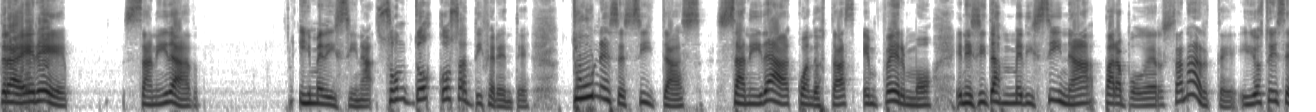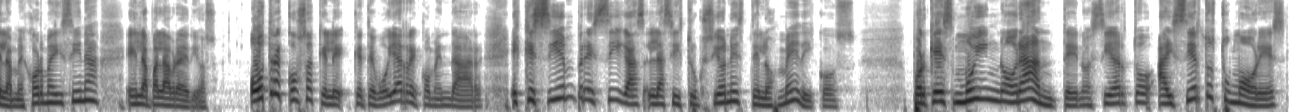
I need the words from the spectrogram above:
traeré sanidad y medicina son dos cosas diferentes. Tú necesitas sanidad cuando estás enfermo y necesitas medicina para poder sanarte. Y Dios te dice, la mejor medicina es la palabra de Dios. Otra cosa que, que te voy a recomendar es que siempre sigas las instrucciones de los médicos porque es muy ignorante, ¿no es cierto? Hay ciertos tumores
